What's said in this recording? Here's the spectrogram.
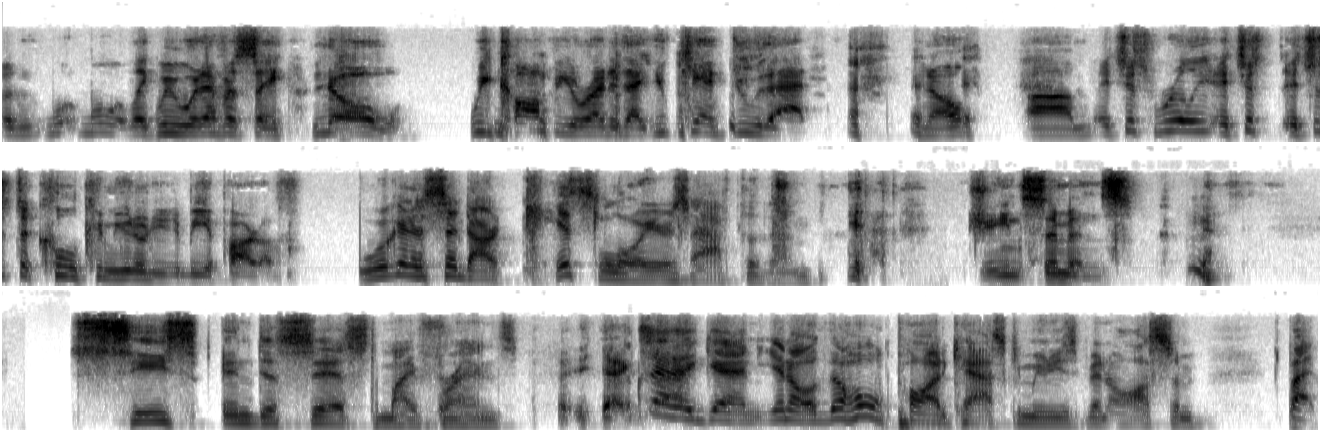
and w- w- like we would ever say, no, we copyrighted that, you can't do that, you know. Um, it's just really, it's just, it's just a cool community to be a part of. We're gonna send our kiss lawyers after them. Gene Simmons, Cease and desist, my friends. yeah, But then again, you know, the whole podcast community has been awesome, but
